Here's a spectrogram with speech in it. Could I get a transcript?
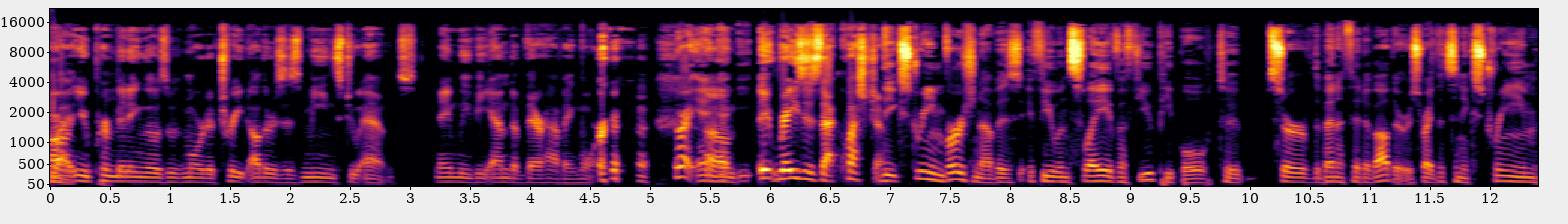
Or Aren't you permitting those with more to treat others as means to ends, namely the end of their having more? Right. and- um, and it raises that question. the extreme version of is if you enslave a few people to serve the benefit of others, right? That's an extreme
